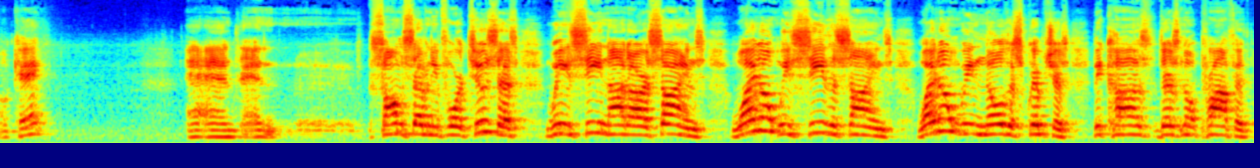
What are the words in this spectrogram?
Okay? And, and uh, Psalm 74 2 says, We see not our signs. Why don't we see the signs? Why don't we know the scriptures? Because there's no prophet.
